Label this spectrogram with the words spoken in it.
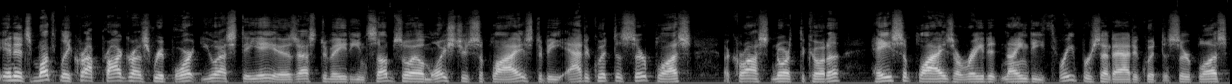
In its monthly crop progress report, USDA is estimating subsoil moisture supplies to be adequate to surplus across North Dakota. Hay supplies are rated 93% adequate to surplus.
